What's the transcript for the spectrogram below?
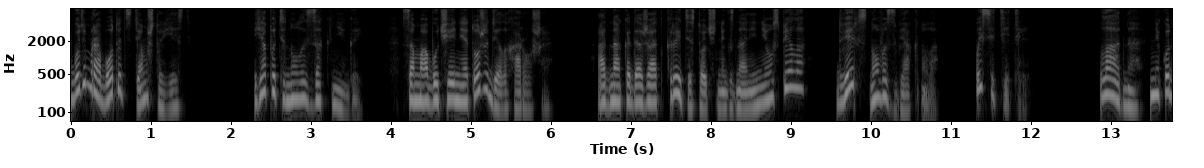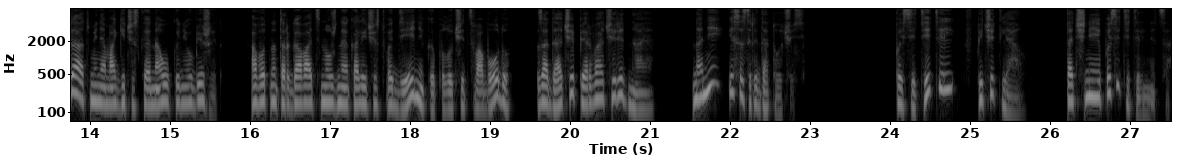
Будем работать с тем, что есть. Я потянулась за книгой. Самообучение тоже дело хорошее. Однако даже открыть источник знаний не успела, Дверь снова звякнула. Посетитель. Ладно, никуда от меня магическая наука не убежит. А вот наторговать нужное количество денег и получить свободу — задача первоочередная. На ней и сосредоточусь. Посетитель впечатлял. Точнее, посетительница.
